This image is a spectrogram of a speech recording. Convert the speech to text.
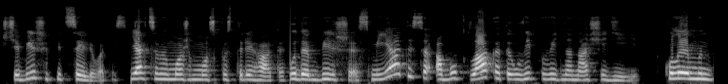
ще більше підсилюватися. Як це ми можемо спостерігати? Буде більше сміятися або плакати у відповідь на наші дії. Коли ми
